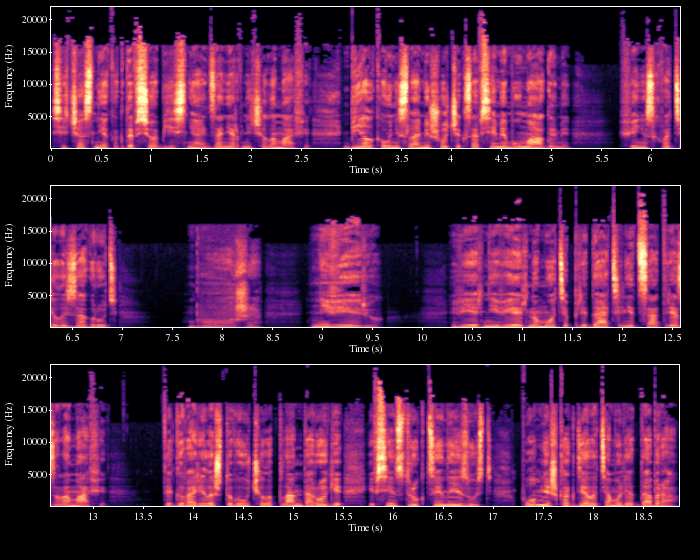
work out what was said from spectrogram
«Сейчас некогда все объяснять», — занервничала Мафи. «Белка унесла мешочек со всеми бумагами». Феня схватилась за грудь. «Боже, не верю». «Верь, не верь, но Мотя предательница», — отрезала Мафи. «Ты говорила, что выучила план дороги и все инструкции наизусть. Помнишь, как делать амулет добра?»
